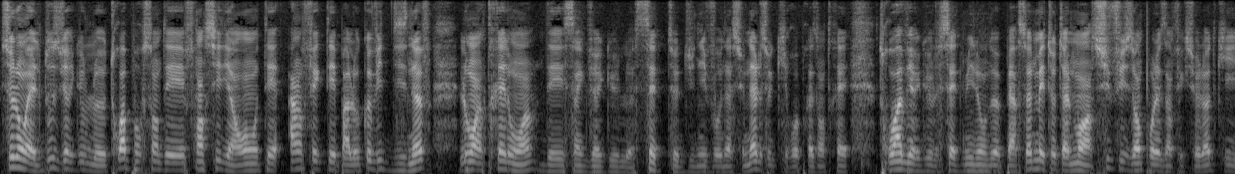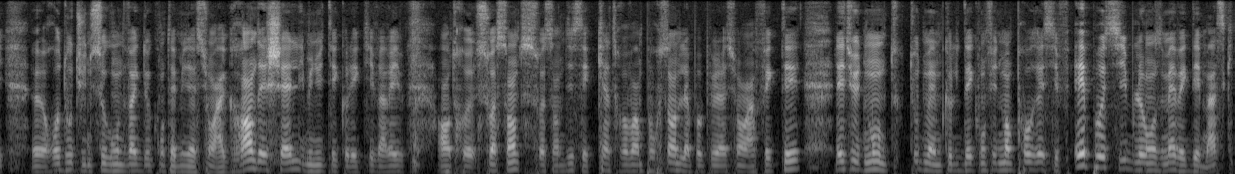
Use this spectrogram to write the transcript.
Selon elle, 12,3% des franciliens ont été infectés par le Covid-19, loin, très loin des 5,7 du niveau national, ce qui représenterait 3,7 millions de personnes, mais totalement insuffisant pour les infectiologues qui euh, redoutent une seconde vague de contamination à grande échelle. L'immunité collective arrive entre 60, 70 et 80% de la population infectée. L'étude montre tout de même que le déconfinement progressif est possible le 11 mai avec des masques,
